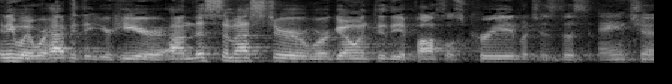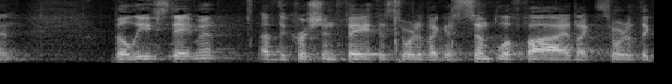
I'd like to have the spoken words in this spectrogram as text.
Anyway, we're happy that you're here. Um, this semester, we're going through the Apostles' Creed, which is this ancient belief statement of the Christian faith. It's sort of like a simplified, like sort of the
